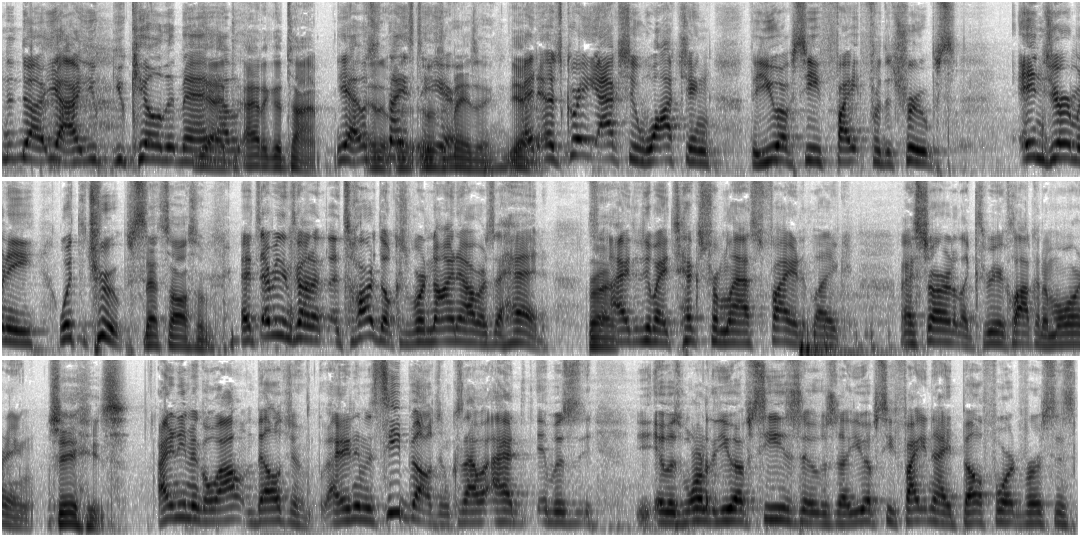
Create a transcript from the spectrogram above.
no, yeah, you, you killed it, man. Yeah, I- I had a good time. Yeah, it was And nice it, to was hear. amazing. Yeah, and it was great actually watching the UFC fight for the troops in Germany with the troops. that's awesome. It's everything's gonna. It's hard though because we're nine hours ahead. So Right. I had to do my text from last fight. At like I started at like three o'clock in the morning. Jeez. I didn't even go out in Belgium. I didn't even see Belgium because I, I had it was it was one of the UFCs. It was a UFC fight night, Belfort versus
